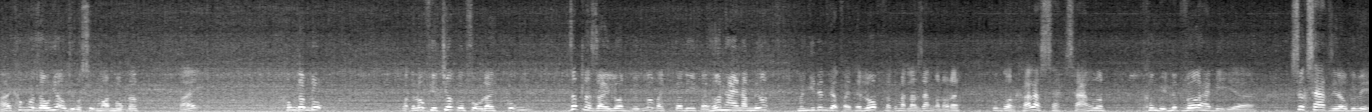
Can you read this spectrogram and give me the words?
Đấy không có dấu hiệu gì của sự mòn mục đâu. Đấy không đâm đụng. Và cái lốp phía trước bên phụ đây cũng rất là dày luôn. Với cái lốp này chúng ta đi phải hơn 2 năm nữa. Mình nghĩ đến việc phải thay lốp và cái mặt la răng của nó đây cũng còn khá là sáng luôn. Không bị nứt vỡ hay bị uh, xước xác gì đâu quý vị.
